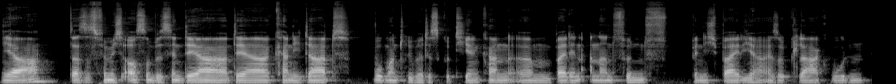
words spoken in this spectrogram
ja, das ist für mich auch so ein bisschen der, der Kandidat, wo man drüber diskutieren kann. Ähm, bei den anderen fünf bin ich bei dir. Also Clark, Wooden,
